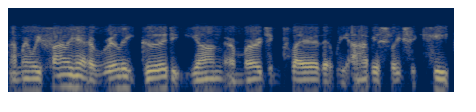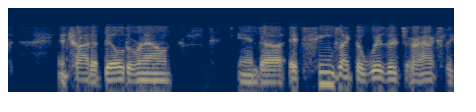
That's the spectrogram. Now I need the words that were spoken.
I mean, we finally had a really good, young, emerging player that we obviously should keep and try to build around. And uh, it seems like the Wizards are actually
